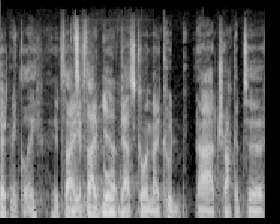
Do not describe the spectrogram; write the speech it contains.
Technically, if they if they bought yeah. Gascoyne, they could uh, truck it to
